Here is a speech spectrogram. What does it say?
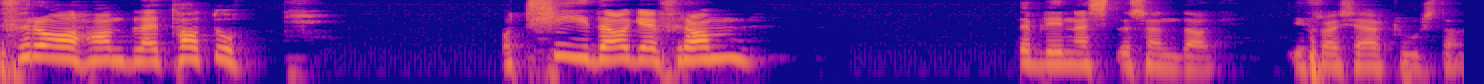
fra han ble tatt opp, og ti dager fram Det blir neste søndag fra skjærtorsdag.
